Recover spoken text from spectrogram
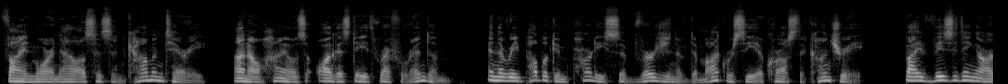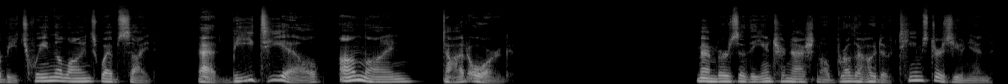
Find more analysis and commentary on Ohio's August 8th referendum and the Republican Party's subversion of democracy across the country by visiting our Between the Lines website at btlonline.org. Members of the International Brotherhood of Teamsters Union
